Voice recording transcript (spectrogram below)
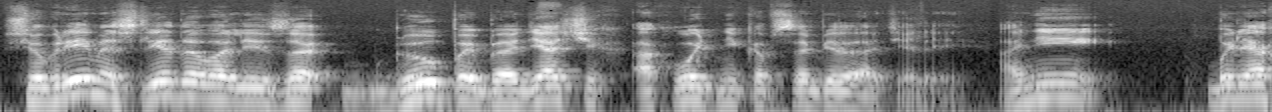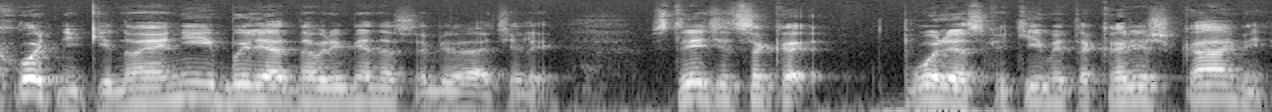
все время следовали за группой бродячих охотников-собирателей. Они были охотники, но и они были одновременно собиратели. Встретиться поле с какими-то корешками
